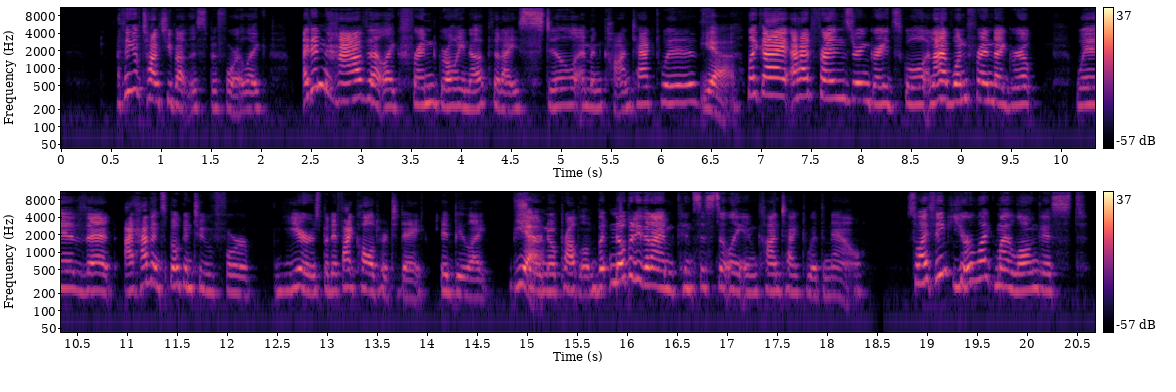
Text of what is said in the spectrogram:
I think I've talked to you about this before. Like, I didn't have that like friend growing up that I still am in contact with. Yeah. Like I, I had friends during grade school, and I have one friend I grew up with that I haven't spoken to for years. But if I called her today, it'd be like, sure, Yeah. no problem. But nobody that I'm consistently in contact with now. So I think you're like my longest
